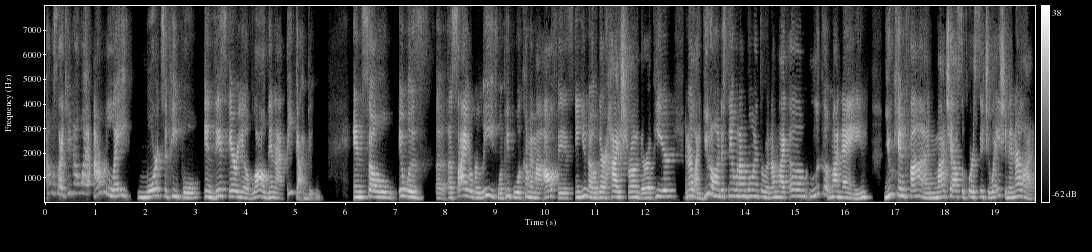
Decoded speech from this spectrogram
I was like, you know what? I relate more to people in this area of law than I think I do. And so it was a, a sigh of relief when people would come in my office and, you know, they're high strung, they're up here and they're like, you don't understand what I'm going through. And I'm like, um, look up my name. You can find my child support situation. And they're like,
